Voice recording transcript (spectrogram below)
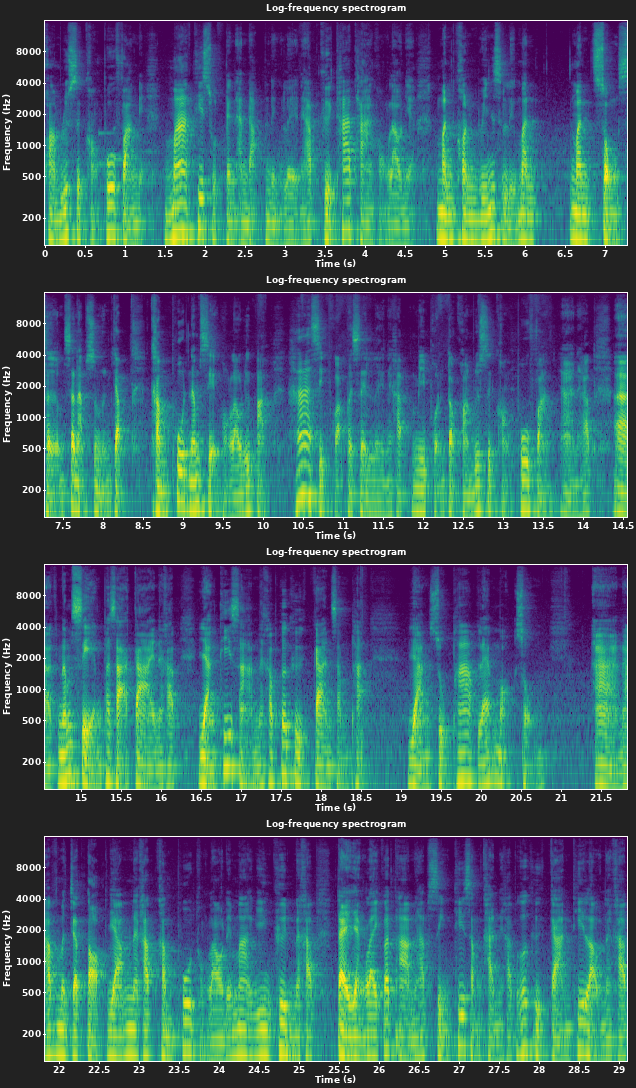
ความรู้สึกของผู้ฟังเนี่ยมากที่สุดเป็นอันดับหนึ่งเลยนะครับคือท่าทางของเราเนี่ยมันคอนวินส์หรือมัน มันส่งเสริมสนับสนุนกับคำพูดน้ำเสียงของเราหรือเปล่า 50 กว่าเปอร์เซ็นต์เลยนะครับ มีผลต่อความรู้สึกของผู้ฟังนะครับน้ำเสียงภาษากายนะครับ อย่างที่3นะครับก็คือการสัมผัสอย่างสุภาพและเหมาะสมอ่านะครับมันจะตอกย้ำนะครับคำพูดของเราได้มากยิ่งขึ้นนะครับ แต่อย่างไรก็ตามนะครับสิ่งที่สำคัญนะครับก็คือการที่เรานะครับ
